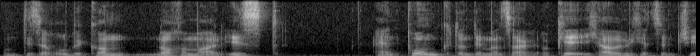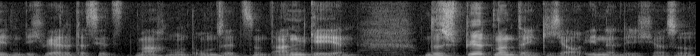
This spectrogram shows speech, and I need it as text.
Und dieser Rubikon noch einmal ist ein Punkt, an dem man sagt, okay, ich habe mich jetzt entschieden, ich werde das jetzt machen und umsetzen und angehen. Und das spürt man, denke ich, auch innerlich. Also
